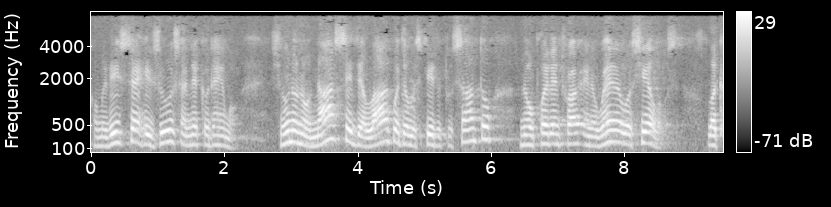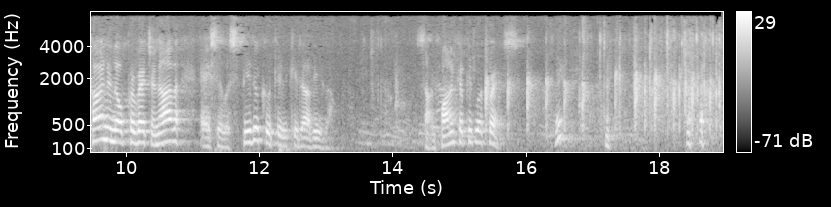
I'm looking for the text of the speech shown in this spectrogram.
Como dice Jesús a Nicodemo, si uno no nace del agua del Espíritu Santo, no puede entrar en el reino de los cielos. La carne no aprovecha nada, es el Espíritu que, que da vida. San Juan capítulo 3. ¿Sí?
